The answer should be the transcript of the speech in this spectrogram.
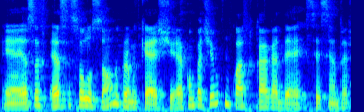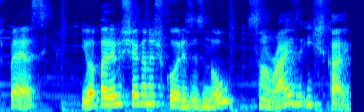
É, essa, essa solução do Chromecast é compatível com 4K HDR 60 fps e o aparelho chega nas cores Snow, Sunrise e Sky,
